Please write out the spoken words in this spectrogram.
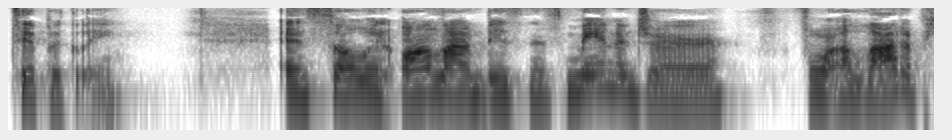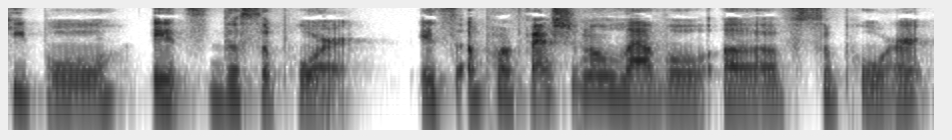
typically. And so an online business manager for a lot of people, it's the support. It's a professional level of support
